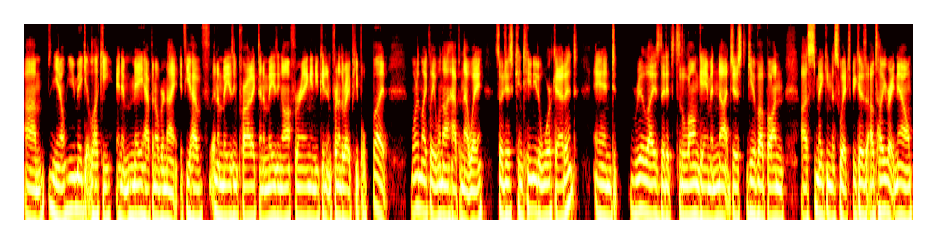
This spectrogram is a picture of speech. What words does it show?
Um, you know, you may get lucky, and it may happen overnight if you have an amazing product, an amazing offering, and you get it in front of the right people. But more than likely, it will not happen that way. So just continue to work at it and realize that it's the long game and not just give up on us making the switch. Because I'll tell you right now,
